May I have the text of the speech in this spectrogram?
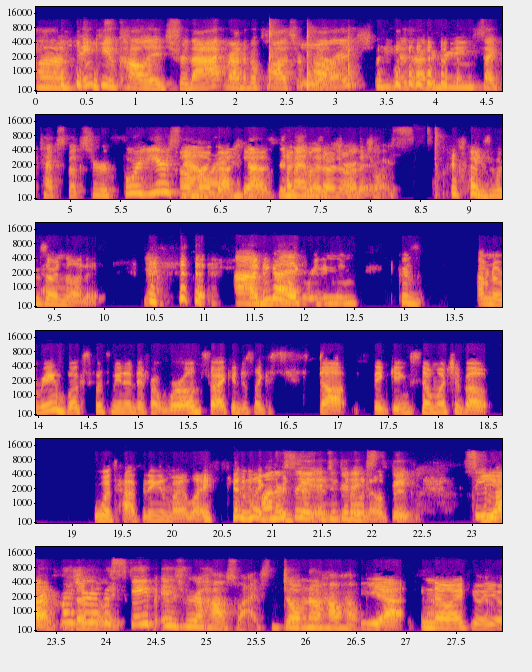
Um, thank you, college, for that. Round of applause for Yeah. college because I've been reading psych textbooks for four years now. Oh my gosh, yeah, that's been my literature of it. choice. Textbooks are not it. Um, I think I like reading them because I don't know, reading books puts me in a different world, so I can just like stop thinking so much about what's happening in my life and like honestly it's a good someone else's. escape. See, Yeah, my pleasure definitely. of escape is Real Housewives. Don't know how helpful. Yeah, no, I feel you.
